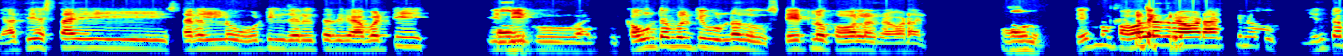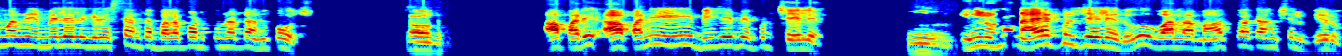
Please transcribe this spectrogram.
జాతీయ స్థాయి సరళిలో ఓటింగ్ జరుగుతుంది కాబట్టి. నీకు కౌంటబిలిటీ ఉండదు స్టేట్లో పవర్లకు రావడానికి. అవును. స్టేట్లో పవర్లకు రావడానికి నువ్వు ఎంతమంది ఎమ్మెల్యేలు గెలిస్తే అంత బలపడుతున్నట్టు అనుకోవచ్చు. అవును. ఆ పని ఆ పని బీజేపీ ఎప్పుడు చేయలేదు. ఇందులో నాయకులు చేయలేదు. వాళ్ళ మహత్వాకాంక్షలు వేరు.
